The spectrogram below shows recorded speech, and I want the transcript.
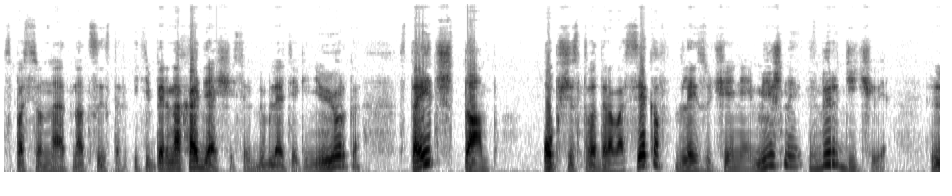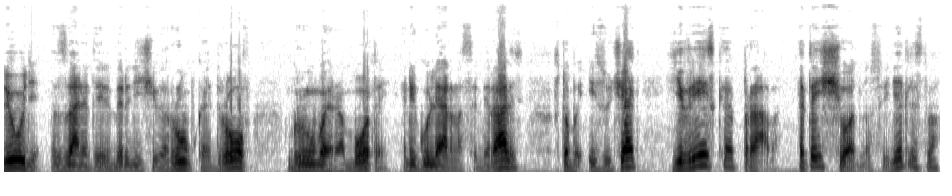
спасенной от нацистов и теперь находящейся в библиотеке Нью-Йорка, стоит штамп «Общество дровосеков для изучения Мишны в Бердичеве». Люди, занятые в Бердичеве рубкой дров, грубой работой, регулярно собирались, чтобы изучать еврейское право. Это еще одно свидетельство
